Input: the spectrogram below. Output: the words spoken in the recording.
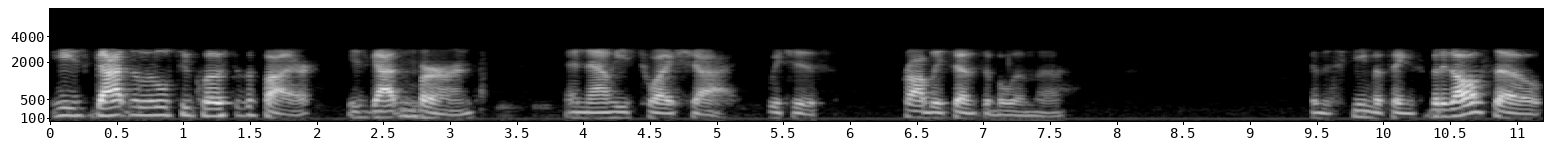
he's gotten a little too close to the fire. He's gotten Mhm. burned, and now he's twice shy, which is probably sensible in the in the scheme of things. But it also,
